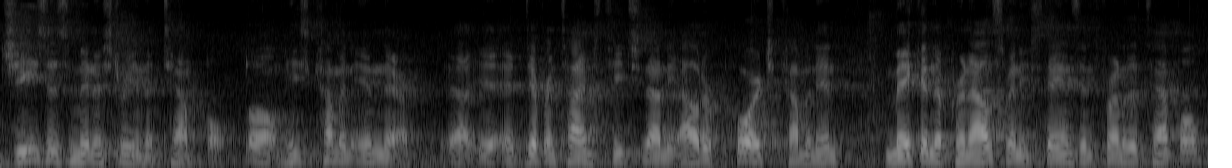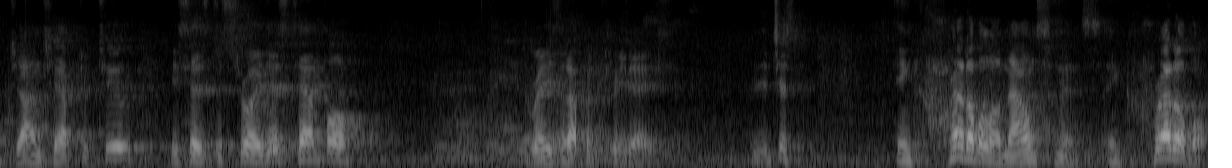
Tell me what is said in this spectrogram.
Jesus' ministry in the temple. Boom, he's coming in there uh, at different times, teaching on the outer porch, coming in, making the pronouncement. He stands in front of the temple, John chapter 2. He says, Destroy this temple, raise it up in three days. It just incredible announcements, incredible,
